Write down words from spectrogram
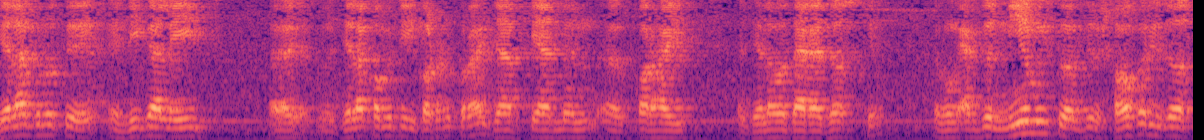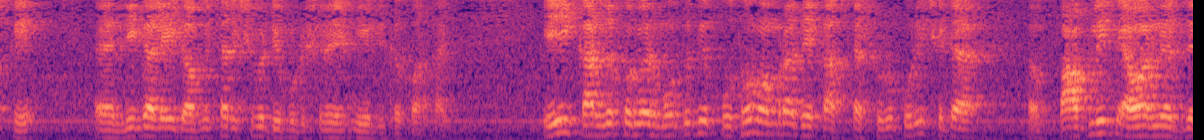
জেলাগুলোতে লিগাল এইড জেলা কমিটি গঠন করা হয় যার চেয়ারম্যান করা হয় জেলা ও দায়রা জজকে এবং একজন নিয়মিত একজন সহকারী জজকে লিগাল এইড অফিসার হিসেবে ডেপুটেশনে নিয়োজিত করা হয়। এই কার্যক্রমের মধ্য দিয়ে প্রথম আমরা যে কাজটা শুরু করি, সেটা পাবলিক অ্যাওয়ারনেস যে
